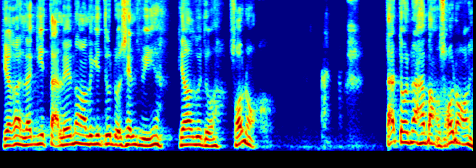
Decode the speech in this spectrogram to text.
Kira lagi tak lena lagi tu duduk selfie. Ya. Kira gitu. Sonok. Tak tahu nak abang sonok ni.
